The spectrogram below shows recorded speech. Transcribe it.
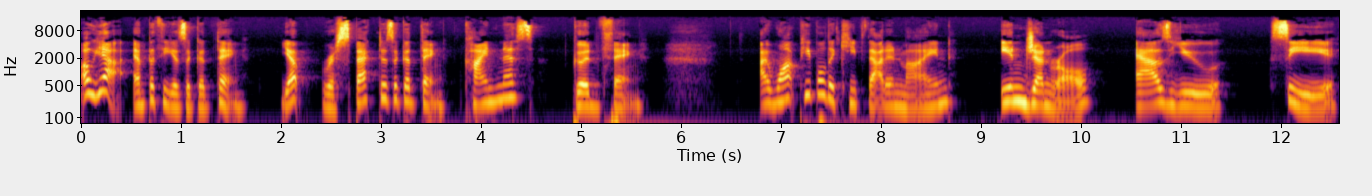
oh, yeah, empathy is a good thing. Yep, respect is a good thing. Kindness, good thing. I want people to keep that in mind in general as you see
